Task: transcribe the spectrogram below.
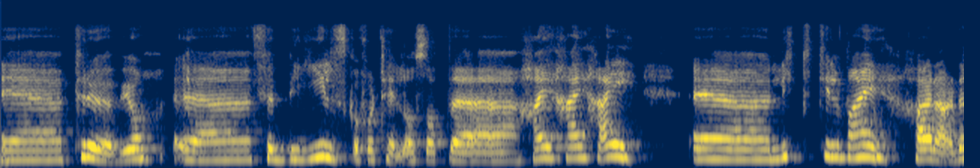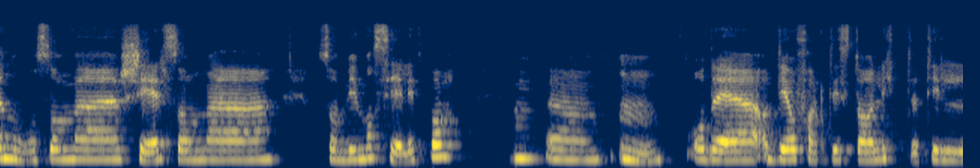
eh, prøver jo eh, febrilsk å fortelle oss at eh, hei, hei, hei, eh, lytt til meg. Her er det noe som skjer som, som vi må se litt på. Eh, mm. Og det, det å faktisk da lytte til,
